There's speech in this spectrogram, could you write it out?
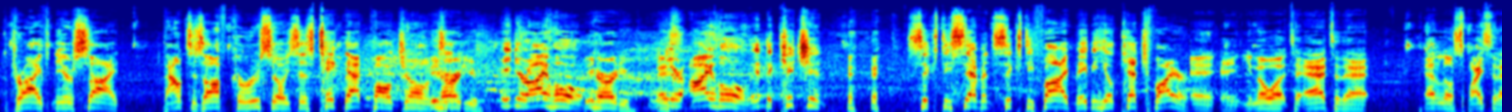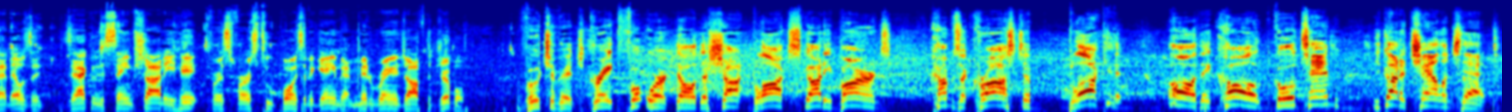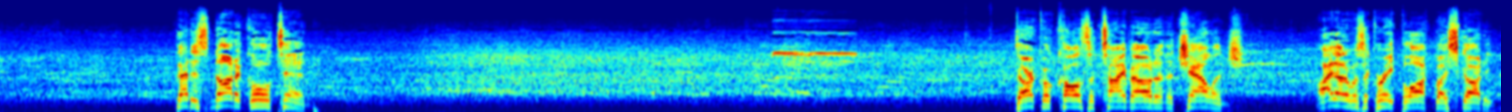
Drives near side. Bounces off Caruso. He says, Take that, Paul Jones. He heard you. In your eye hole. He heard you. In your eye hole. In the kitchen. 67 65. Maybe he'll catch fire. And, and you know what? To add to that, add a little spice to that. That was exactly the same shot he hit for his first two points of the game. That mid-range off the dribble. Vucevic, great footwork though. The shot blocked. Scottie Barnes comes across to block it. Oh, they called goaltend. You got to challenge that. That is not a goaltend. Darko calls a timeout and a challenge. I thought it was a great block by Scottie.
